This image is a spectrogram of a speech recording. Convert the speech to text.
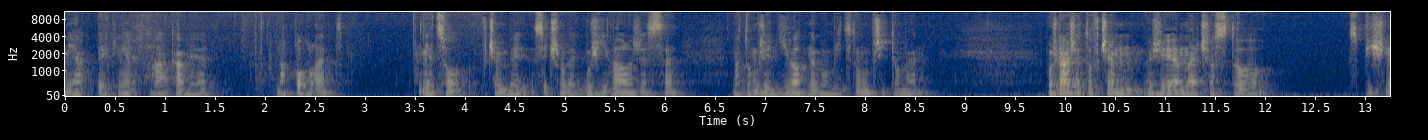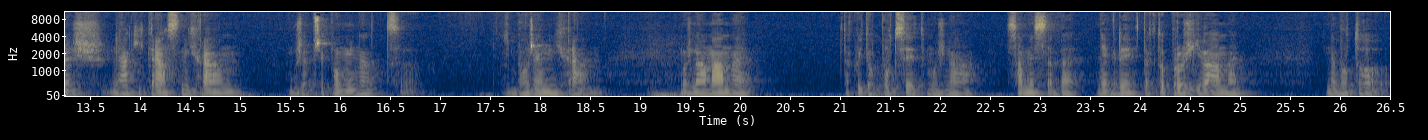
nějak pěkně, lákavě, na pohled. Něco, v čem by si člověk užíval, že se na to může dívat nebo být tomu přítomen. Možná, že to, v čem žijeme, často spíš než nějaký krásný chrám, může připomínat zbořený chrám. Možná máme takovýto pocit, možná sami sebe někdy tak to prožíváme, nebo to,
